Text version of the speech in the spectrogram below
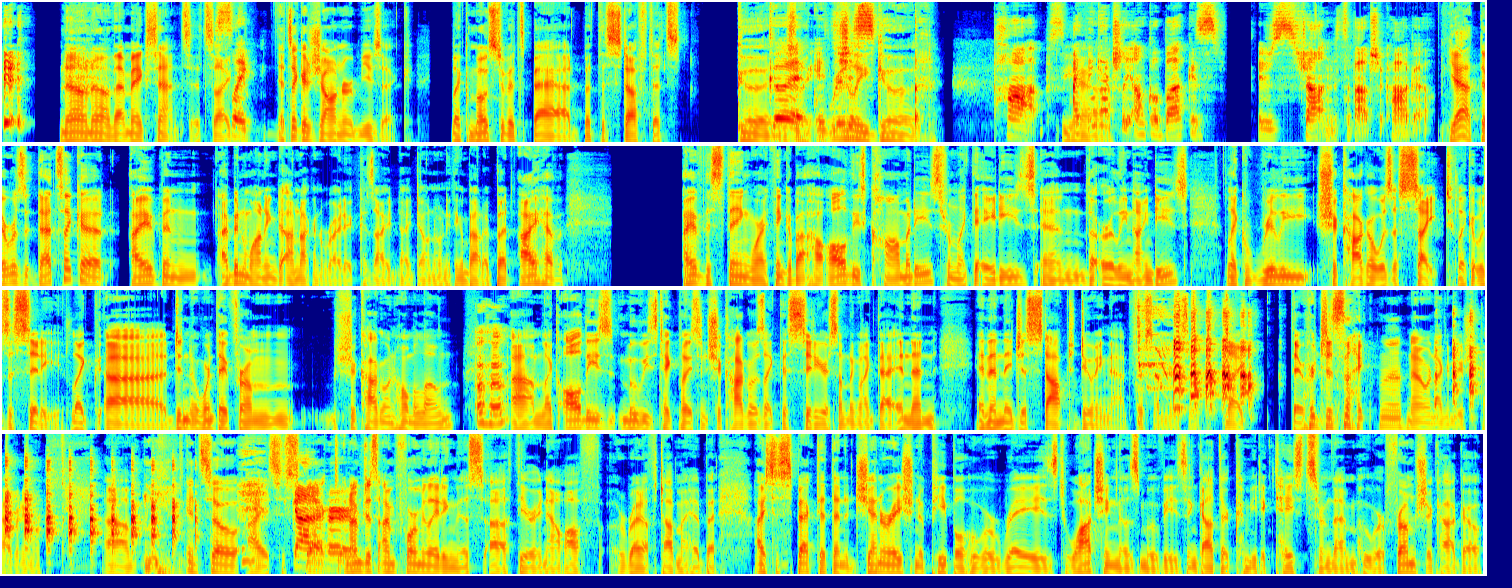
No, no, that makes sense. It's like, it's like it's like a genre of music. Like most of it's bad, but the stuff that's good, Good, is like it's really good. pops. I think actually Uncle Buck is is shot and it's about Chicago. Yeah, there was that's like a I've been I've been wanting to I'm not going to write it cuz I I don't know anything about it, but I have I have this thing where I think about how all of these comedies from like the 80s and the early 90s like really Chicago was a site, like it was a city. Like uh didn't weren't they from Chicago and Home Alone? Mm-hmm. um, like all these movies take place in Chicago as like this city or something like that, and then and then they just stopped doing that for some reason. like they were just like, eh, no, we're not going to do Chicago anymore. Um, and so I suspect, and I'm just I'm formulating this uh, theory now off right off the top of my head, but I suspect that then a generation of people who were raised watching those movies and got their comedic tastes from them, who were from Chicago,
